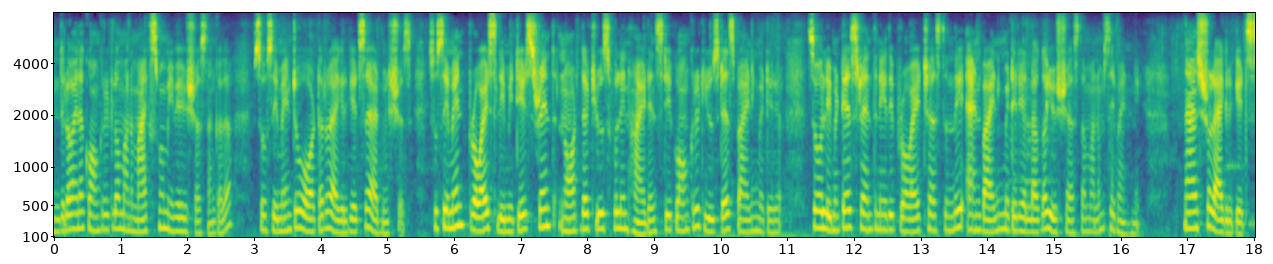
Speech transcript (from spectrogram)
ఇందులో అయినా కాంక్రీట్లో మనం మ్యాక్సిమం ఇవే యూస్ చేస్తాం కదా. So cement water aggregates admixtures so cement provides limited strength not that useful in high density concrete used as binding material so limited స్ట్రెంగ్త్ని ఇది ప్రొవైడ్ చేస్తుంది అండ్ బైండింగ్ మెటీరియల్ లాగా యూస్ చేస్తాం మనం సిమెంట్ని natural aggregates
